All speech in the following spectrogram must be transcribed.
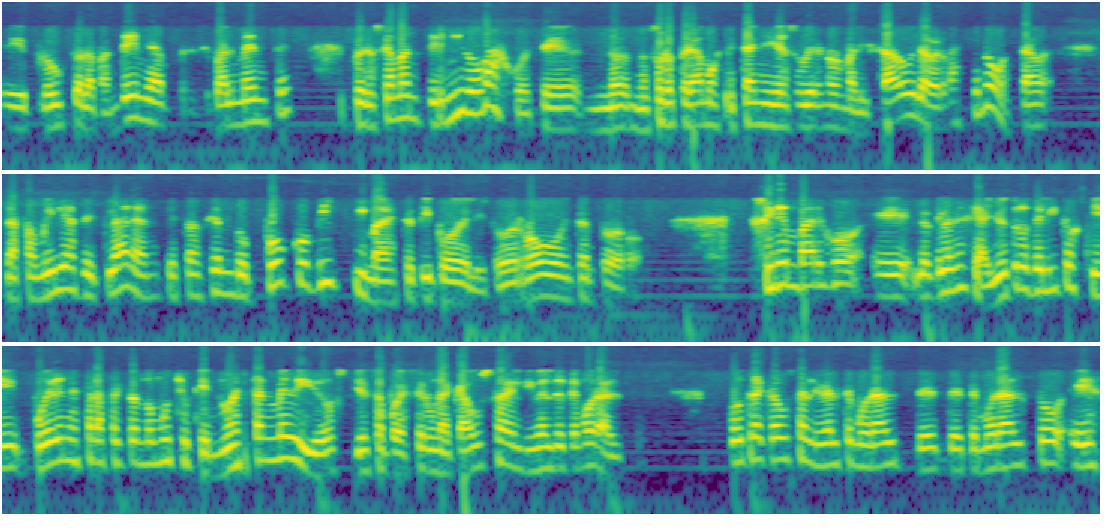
eh, producto de la pandemia principalmente, pero se ha mantenido bajo. Este, nosotros esperamos que este año ya se hubiera normalizado y la verdad es que no. las familias declaran que están siendo poco víctimas de este tipo de delito, de robo o intento de robo. Sin embargo, eh, lo que les decía, hay otros delitos que pueden estar afectando mucho que no están medidos y esa puede ser una causa del nivel de temor alto. Otra causa a nivel temoral, de, de temor alto es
